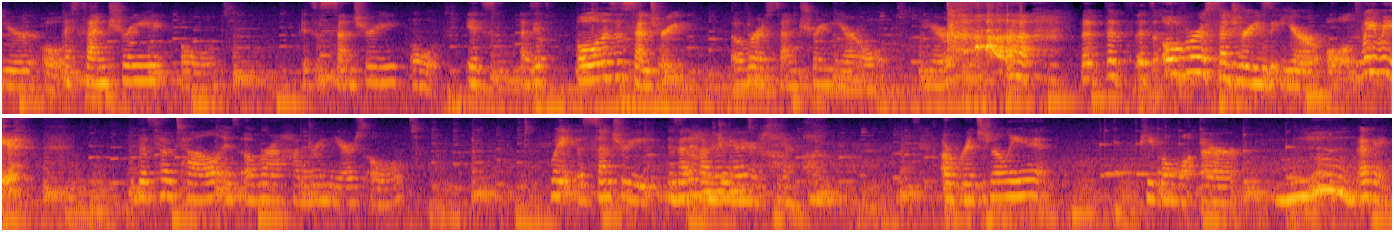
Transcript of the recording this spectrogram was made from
year old. A century old. It's a century. Old. It's as It's- old as a century. Over a century year old. Years? that, that's, that's over a century's year old. wait, wait. This hotel is over a hundred years old. Wait, a century. Is that a hundred years? Yes. Um, Originally, people want, or, okay.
